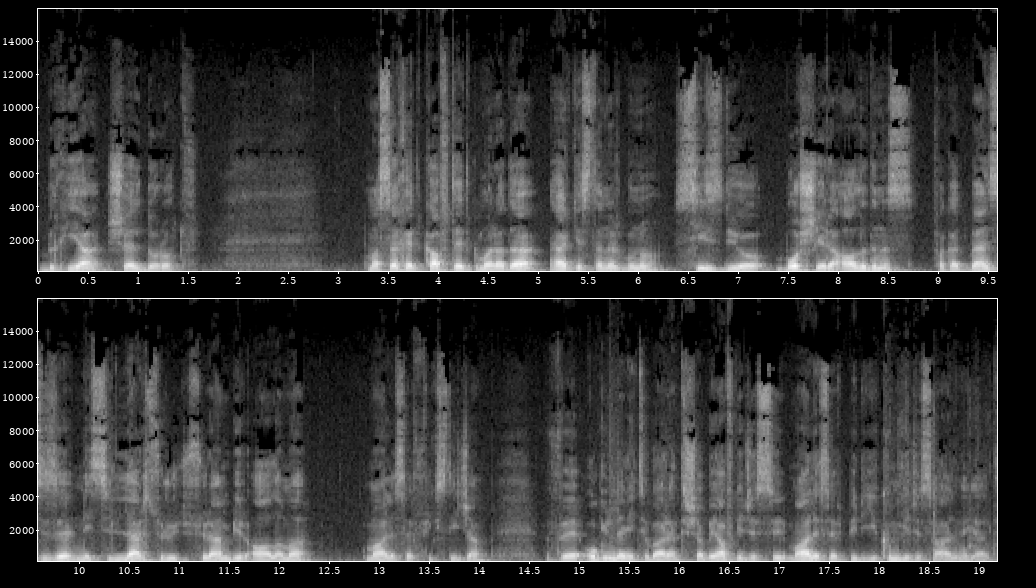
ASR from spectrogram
bihya shel dorot. Masahet Kaftet Gmara'da herkes tanır bunu. Siz diyor boş yere ağladınız fakat ben size nesiller sürü, süren bir ağlama maalesef fixleyeceğim. Ve o günden itibaren Tişa Beyaf gecesi maalesef bir yıkım gecesi haline geldi.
